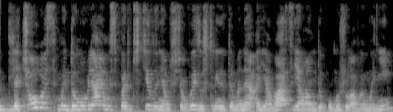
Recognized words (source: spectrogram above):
для чогось. Ми домовляємось перед втіленням, що ви зустрінете мене, а я вас, я вам допоможу, а ви мені.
